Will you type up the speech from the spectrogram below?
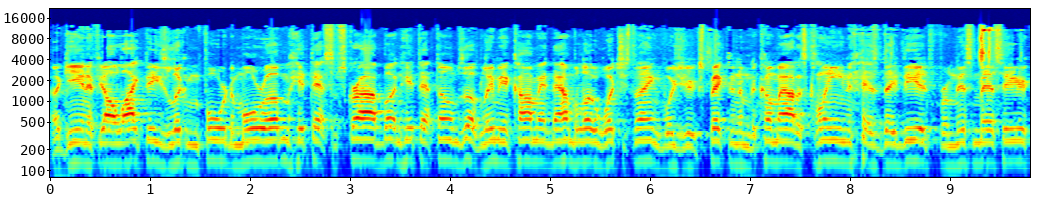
again, if y'all like these, looking forward to more of them, hit that subscribe button, hit that thumbs up, leave me a comment down below what you think. Was you expecting them to come out as clean as they did from this mess here?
